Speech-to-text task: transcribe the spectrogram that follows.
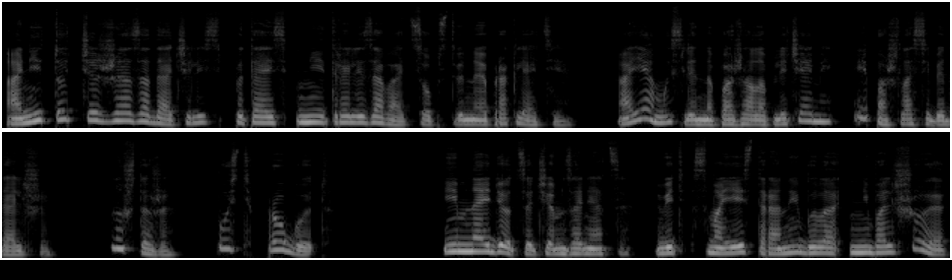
Они тотчас же озадачились, пытаясь нейтрализовать собственное проклятие, а я мысленно пожала плечами и пошла себе дальше. Ну что же, пусть пробуют. Им найдется чем заняться, ведь с моей стороны было небольшое,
